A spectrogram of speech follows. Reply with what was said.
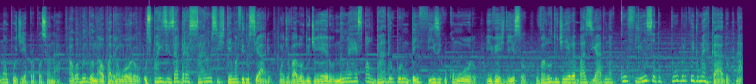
não podia proporcionar. Ao abandonar o padrão ouro, os países abraçaram o sistema fiduciário, onde o valor do dinheiro não é respaldado por um bem físico como ouro. Em vez disso, o valor do dinheiro é baseado na confiança do público e do mercado na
